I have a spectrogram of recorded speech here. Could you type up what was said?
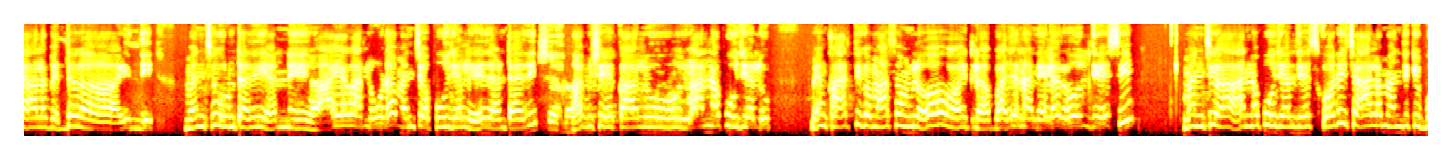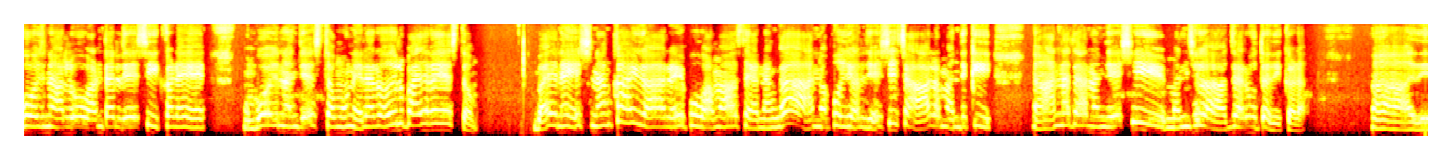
చాలా పెద్దగా అయింది. మంచిగా ఉంటది అన్ని. అయ్యగారులు కూడా మంచిగా పూజలు ఏదంటే అది అభిషేకాలు అన్న పూజలు. మేము కార్తీక మాసంలో ఇట్లా భజన నెల రోజులు చేసి మంచిగా అన్న పూజలు చేసుకొని చాలా మందికి భోజనాలు వంటలు చేసి ఇక్కడే భోజనం చేస్తాము. నెల రోజులు భజన చేస్తాం. భజన చేసినాక ఇక రేపు అమావాస్యానంగా అన్న పూజలు చేసి చాలా మందికి అన్నదానం చేసి మంచిగా జరుగుతుంది ఇక్కడ. అది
